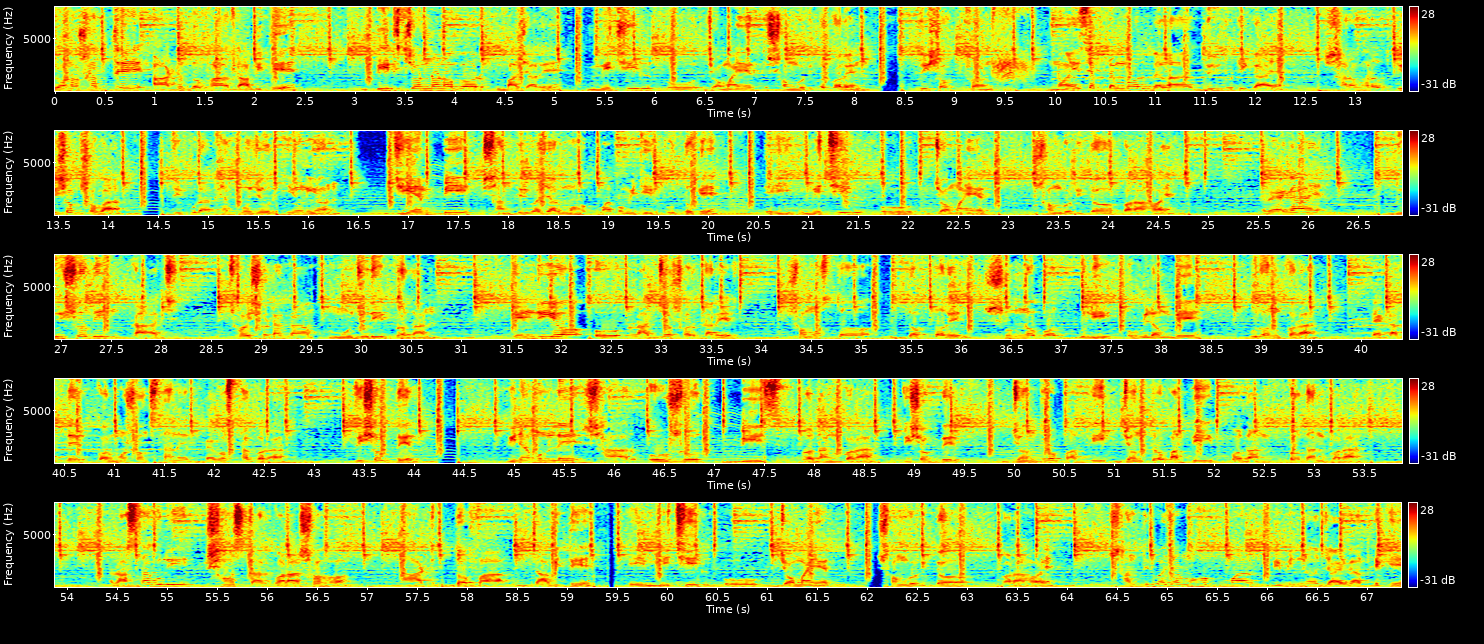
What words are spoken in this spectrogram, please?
জনস্বার্থে আট দফা দাবিতে বীরচন্দ্রনগর বাজারে মিছিল ও জমায়েত সংগঠিত করেন কৃষক ফ্রন্ট। নয় সেপ্টেম্বর বেলা দুই ঘটিকায় সারা ভারত কৃষক সভা, ত্রিপুরা খ্যাতমজুর ইউনিয়ন, জিএমপি শান্তিরবাজার মহকুমা কমিটির উদ্যোগে এই মিছিল ও জমায়েত সংগঠিত করা হয়। রেগায় দুইশো দিন কাজ ছয়শো টাকা মজুরি প্রদান। কেন্দ্রীয় ও রাজ্য সরকারের সমস্ত দপ্তরের শূন্যপদগুলি অবিলম্বে পূরণ করা, বেকারদের কর্মসংস্থানের ব্যবস্থা করা, কৃষকদের বিনামূল্যে সার, ঔষধ, বীজ প্রদান করা, কৃষকদের যন্ত্রপাতি যন্ত্রপাতি প্রদান প্রদান করা, রাস্তাগুলি সংস্কার করা সহ আট দফা দাবিতে এই মিছিল ও জমায়েত সংগঠিত করা হয়। শান্তিরবাজার মহকুমার বিভিন্ন জায়গা থেকে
